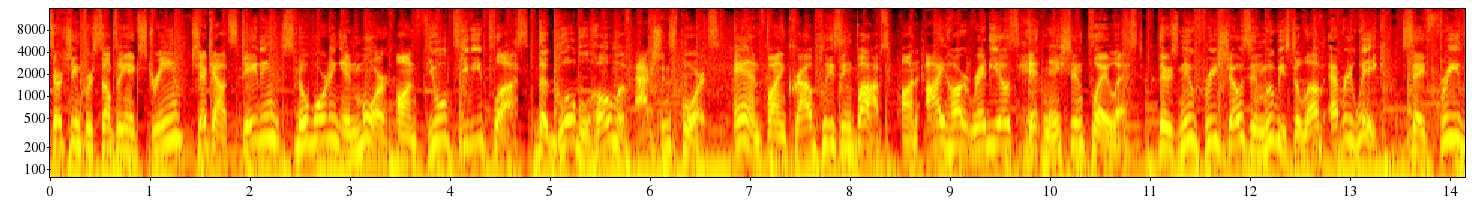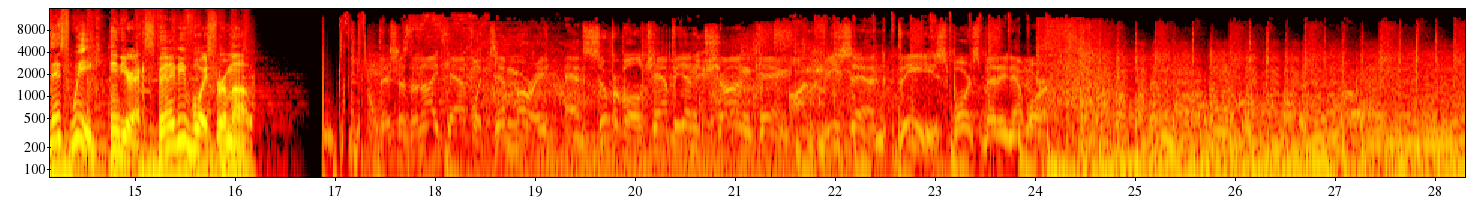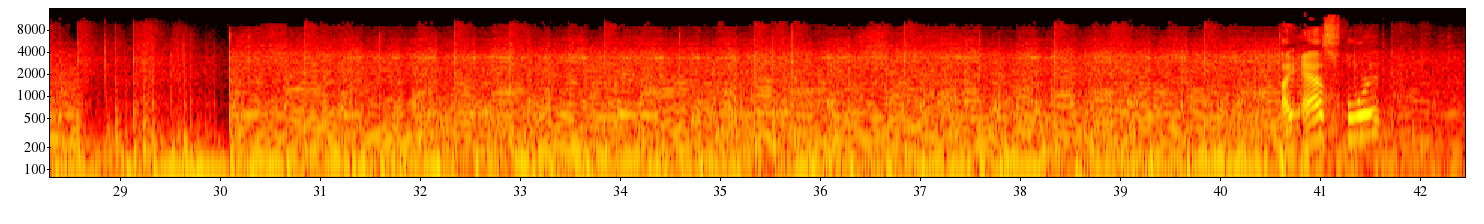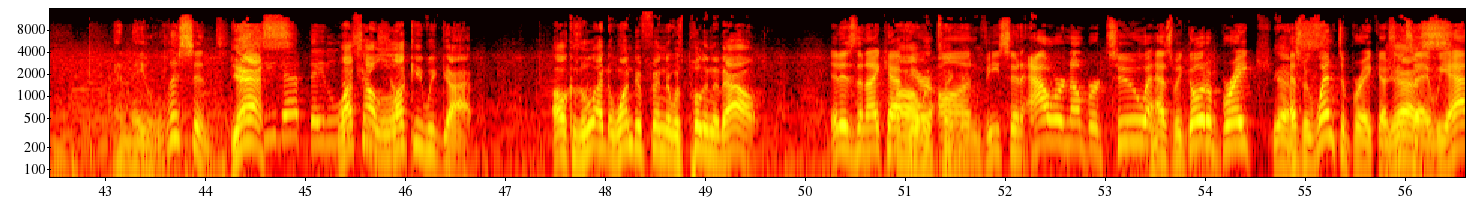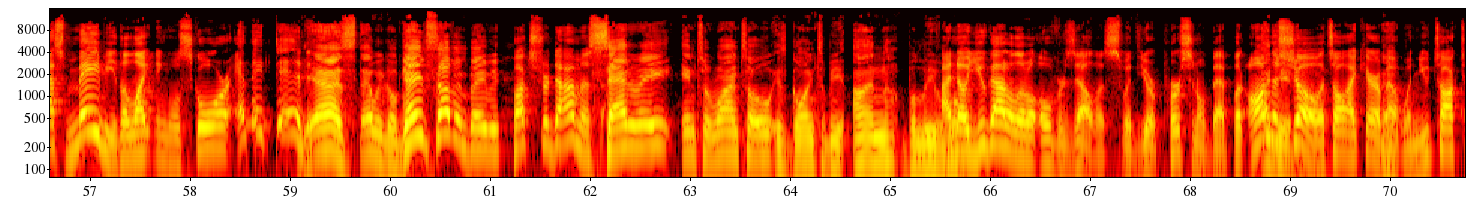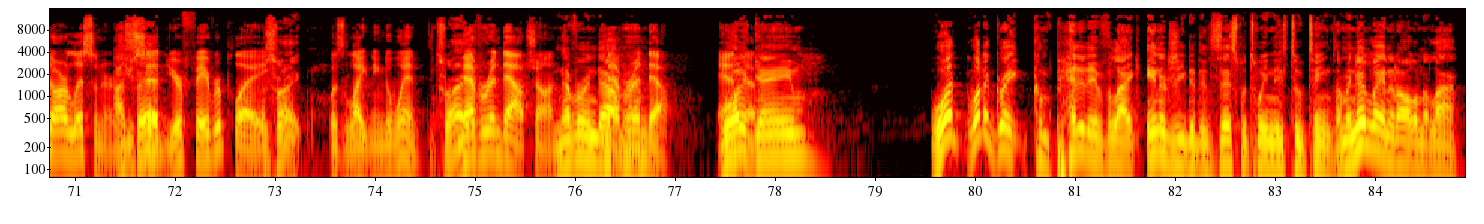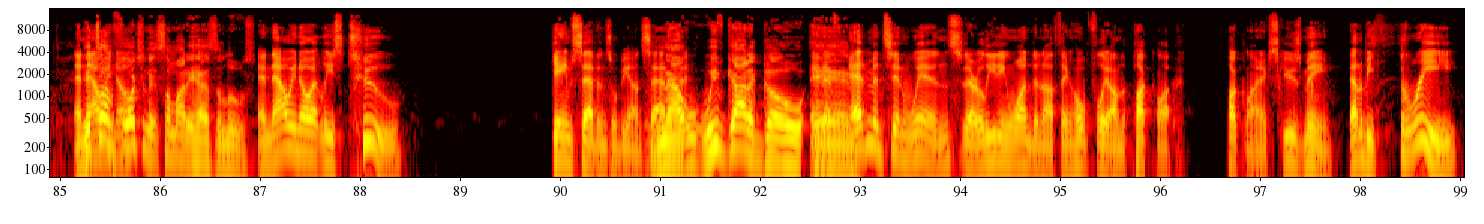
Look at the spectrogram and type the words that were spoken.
Searching for something extreme? Check out skating, snowboarding, and more on Fuel TV Plus, the global home of action sports. And find crowd-pleasing bops on iHeartRadio's Hit Nation playlist. There's new free shows and movies to love every week. Say free this week in your Xfinity voice remote. This is the nightcap with Tim Murray and Super Bowl champion Sean King on VSIN, the Sports Betting Network. I asked for it, and they listened. Yes. See that? They Watch how Sean. lucky we got. Oh, because it looked like the one defender was pulling it out. It is the nightcap Oh, here on VSIN. Hour number two. As we go to break, Yes. as we went to break, I should Yes. say, we asked maybe the Lightning will score, and they did. Yes, there we go. Game seven, baby. Puckstradamus. Saturday in Toronto is going to be unbelievable. I know you got a little overzealous with your personal bet, but on I the did. show, that's all I care about. Yeah. When you talk to our listeners, I you said- said your favorite play That's right. was Lightning to win. That's right. Never in doubt, Sean. Never in doubt, Never man. in doubt. what a uh, game. What what a great competitive like energy that exists between these two teams. I mean, they're laying it all on the line. And it's we know- unfortunate somebody has to lose. And now we know at least two game sevens will be on Saturday. Now we've got to go and, and, if Edmonton wins, they're leading one to nothing. Hopefully on the puck line. Puck line, excuse me. That'll be three.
